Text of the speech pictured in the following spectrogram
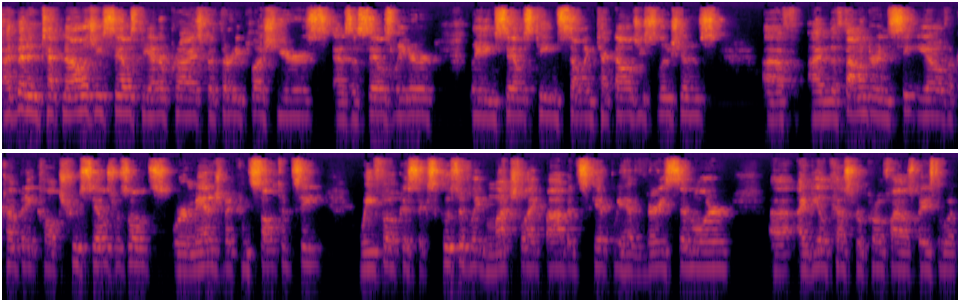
I've been in technology sales, the enterprise, for 30 plus years as a sales leader, leading sales teams selling technology solutions. Uh, I'm the founder and CEO of a company called True Sales Results. We're a management consultancy. We focus exclusively, much like Bob and Skip, we have very similar uh, ideal customer profiles based on what,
